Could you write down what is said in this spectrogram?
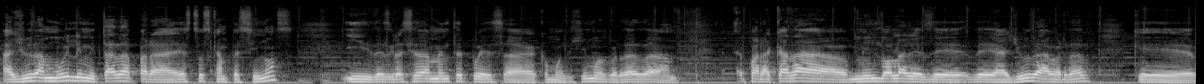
ayuda muy limitada para estos campesinos. Y desgraciadamente, pues como dijimos, ¿verdad? Para cada mil dólares de, ayuda, ¿verdad? Que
